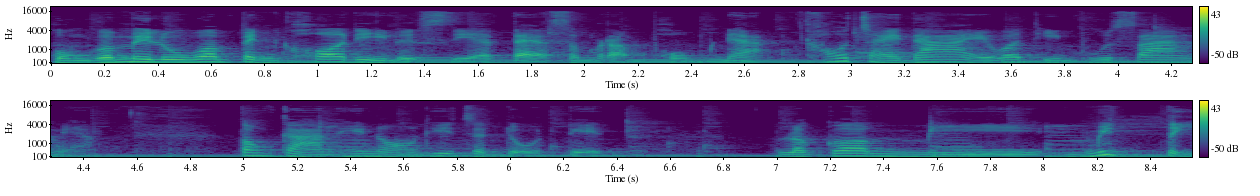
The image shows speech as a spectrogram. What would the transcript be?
ผมก็ไม่รู้ว่าเป็นข้อดีหรือเสียแต่สำหรับผมเนี่ยเข้าใจได้ว่าทีมผู้สร้างเนี่ยต้องการให้น้องที่จะโดดเด่น แล้วก็มีมิติ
